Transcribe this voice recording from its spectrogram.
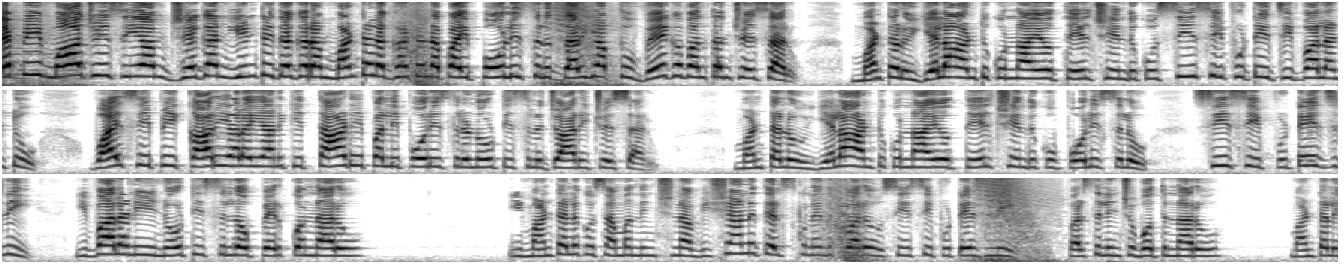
ఏపీ మాజీ సీఎం జగన్ ఇంటి దగ్గర మంటల ఘటనపై పోలీసులు దర్యాప్తు వేగవంతం చేశారు. మంటలు ఎలా అంటుకున్నాయో తేల్చేందుకు సీసీ ఫుటేజ్ ఇవ్వాలంటూ వైసీపీ కార్యాలయానికి తాడేపల్లి పోలీసులు నోటీసులు జారీ చేశారు. మంటలు ఎలా అంటుకున్నాయో తేల్చేందుకు పోలీసులు సీసీ ఫుటేజ్ని ఇవ్వాలని నోటీసుల్లో పేర్కొన్నారు. ఈ మంటలకు సంబంధించిన విషయాన్ని తెలుసుకునేందుకు వారు సీసీ ఫుటేజ్ని పరిశీలించబోతున్నారు. మంటలు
